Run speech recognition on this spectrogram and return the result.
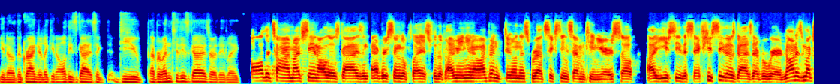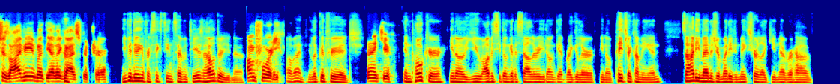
you know the grinder, like you know all these guys. Like, do you ever run into these guys? Or are they like All the time. I've seen all those guys in every single place for the I mean, you know, I've been doing this for about 16, 17 years. So I you see the same you see those guys everywhere. Not as much as Ivey, but the other guys for sure. you've been doing it for 16, 17 years? How old are you now? I'm 40. Oh man, you look good for your age. Thank you. in poker, you know, you obviously don't get a salary, you don't get regular, you know, paycheck coming in. So how do you manage your money to make sure like you never have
